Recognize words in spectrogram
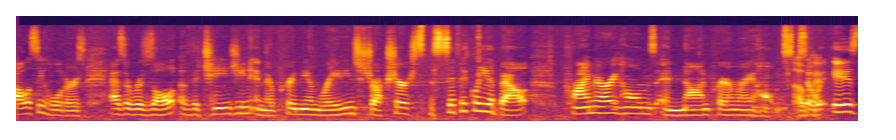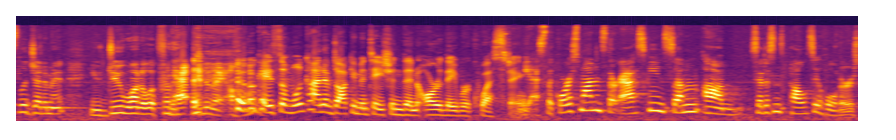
policyholders as a result of the changing in their premium rating structure, specifically about primary homes and non-primary homes. Okay. So it is legitimate. You do want to look for that in the mail. okay, so what kind of documentation then are they requesting? Yes, the correspondence, they're asking some um, citizens policyholders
